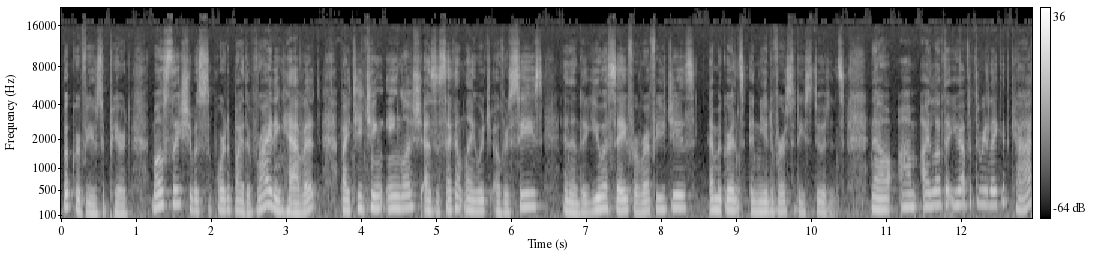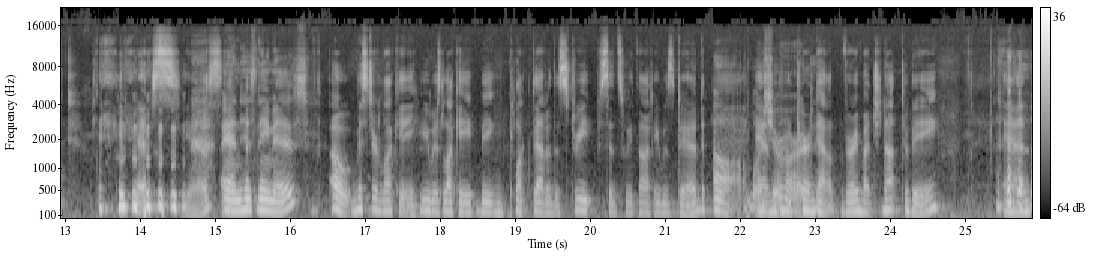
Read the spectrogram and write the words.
book reviews appeared. Mostly, she was supported by the writing habit by teaching English as a second language overseas and in the USA for refugees, immigrants, and university students. Now, um, I love that you have a three legged cat. Yes, yes. And his name is? Oh, Mr. Lucky. He was lucky being plucked out of the street since we thought he was dead. Oh, bless and your he turned out very much not to be. And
